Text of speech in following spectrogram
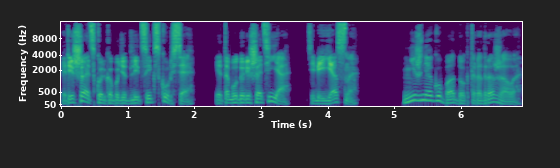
решать, сколько будет длиться экскурсия. Это буду решать я. Тебе ясно? Нижняя губа доктора дрожала,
